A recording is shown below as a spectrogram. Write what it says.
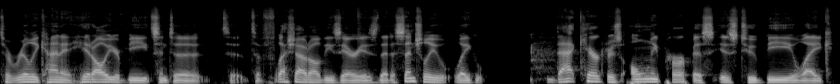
to really kind of hit all your beats and to to to flesh out all these areas that essentially like that character's only purpose is to be like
